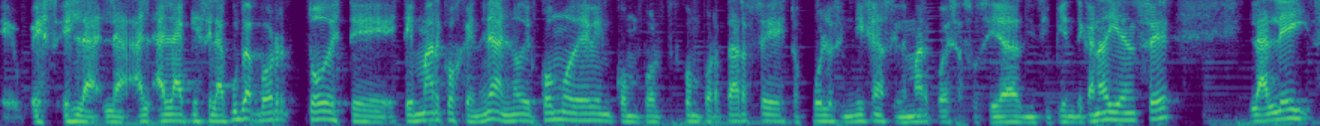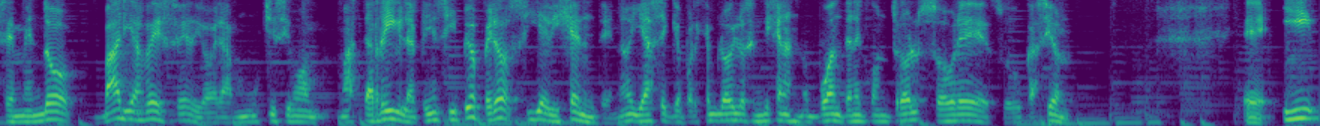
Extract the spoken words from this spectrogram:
eh, es, la, a, la que se la culpa por todo este, este marco general, ¿no? De cómo deben compor- comportarse estos pueblos indígenas en el marco de esa sociedad incipiente canadiense. La ley se enmendó varias veces, digo, era muchísimo más terrible al principio, pero sigue vigente, ¿no? Y hace que, por ejemplo, hoy los indígenas no puedan tener control sobre su educación. Eh, y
